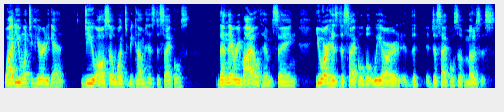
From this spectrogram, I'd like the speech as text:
Why do you want to hear it again? Do you also want to become his disciples? Then they reviled him, saying, You are his disciple, but we are the disciples of Moses.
